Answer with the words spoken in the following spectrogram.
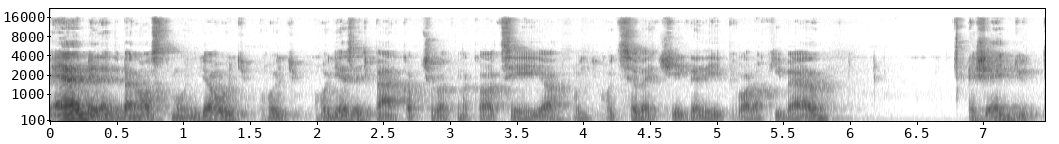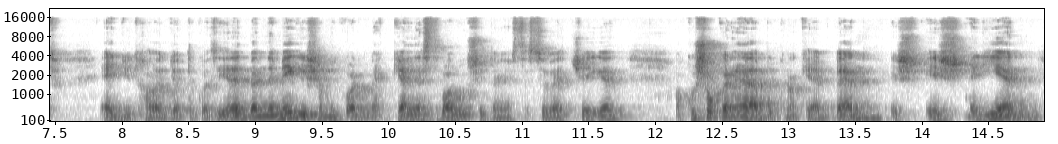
elméletben azt mondja, hogy, hogy, hogy ez egy párkapcsolatnak a célja, hogy, hogy szövetségre lép valakivel, és együtt, együtt haladjatok az életben, de mégis amikor meg kell ezt valósítani, ezt a szövetséget, akkor sokan elbuknak ebben, és, és egy, ilyen,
